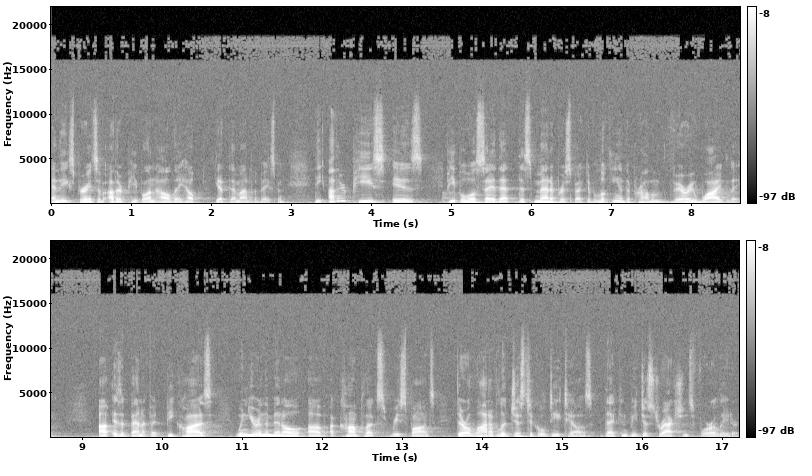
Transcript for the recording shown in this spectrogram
and the experience of other people and how they helped get them out of the basement. The other piece is people will say that this meta perspective, looking at the problem very widely, uh, is a benefit because when you're in the middle of a complex response, there are a lot of logistical details that can be distractions for a leader.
